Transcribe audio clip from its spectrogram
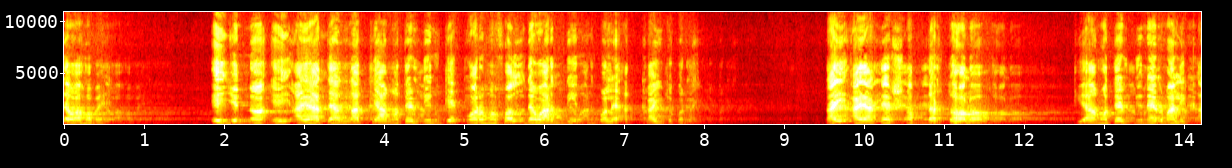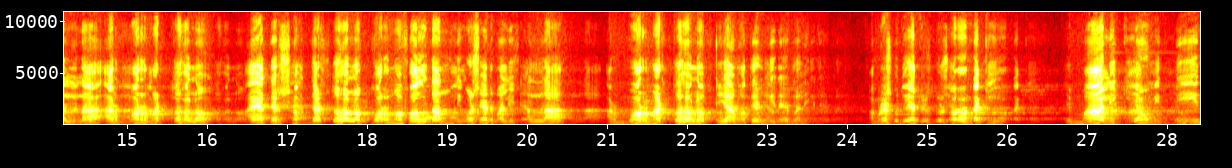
দেওয়া হবে। এই জন্য এই আয়াতে আল্লাহ কিয়ামতের দিনকে কর্মফল দেওয়ার দিন বলে আখ্যায়িত করে তাই আয়াতের শব্দার্থ হল, কিয়ামতের দিনের মালিক আল্লাহ আর মর্মার্থ হল, আয়াতের শব্দার্থ হল কর্মফল দান দিবসের মালিক আল্লাহ আর মর্মার্থ হল কিয়ামতের দিনের মালিক। আমরা শুধু এতটুকু স্মরণ রাখি যে মালিক দিন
